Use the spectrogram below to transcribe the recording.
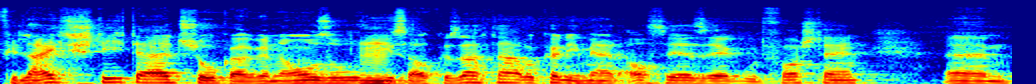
Vielleicht steht er als Joker, genauso wie hm. ich es auch gesagt habe, könnte ich mir halt auch sehr, sehr gut vorstellen. Ähm,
